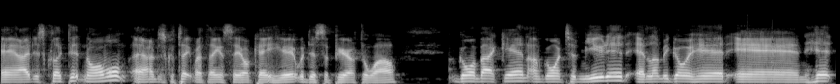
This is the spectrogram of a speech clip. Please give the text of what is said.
And I just clicked it normal. And I'm just going to take my thing and say, okay, here it would disappear after a while. Going back in, I'm going to muted. And let me go ahead and hit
